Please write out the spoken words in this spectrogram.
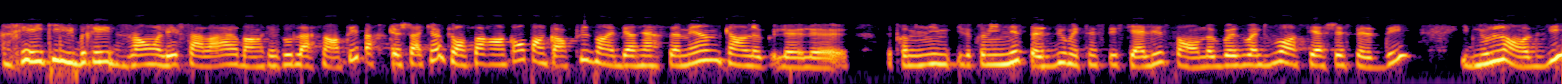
rééquilibrer, disons, les salaires dans le réseau de la santé parce que chacun, puis on s'en rend compte encore plus dans les dernières semaines quand le, le, premier, le premier, ministre a dit aux médecins spécialistes, on a besoin de vous en CHSLD. Ils nous l'ont dit.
